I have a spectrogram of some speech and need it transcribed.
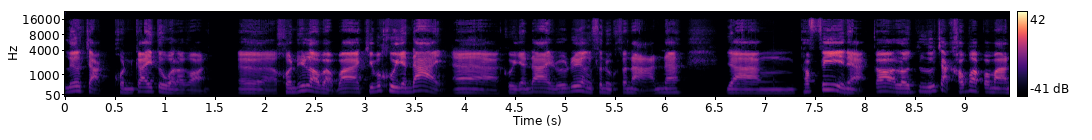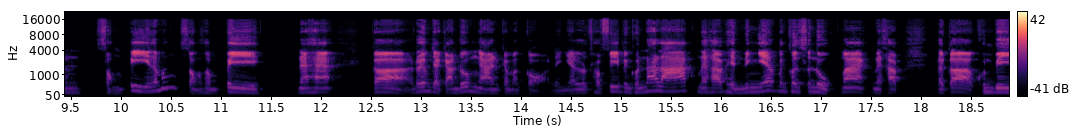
เลือกจากคนใกล้ตัวเราก่อนเออคนที่เราแบบว่าคิดว่าคุยกันได้อ่าคุยกันได้รู้เรื่องสนุกสนานนะอย่างท็อฟฟี่เนี่ยก็เรารู้จักเขามาประมาณ 2 ปีแล้วมั้งสองสามปีนะฮะ ก็เริ่มจากการร่วมงานกันมาก่อนอะไรเงี้ยแล้วทอฟฟี่เป็นคนน่ารักนะครับ เห็นอย่างเงี้ยเป็นคนสนุกมากนะครับ แล้วก็คุณบี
